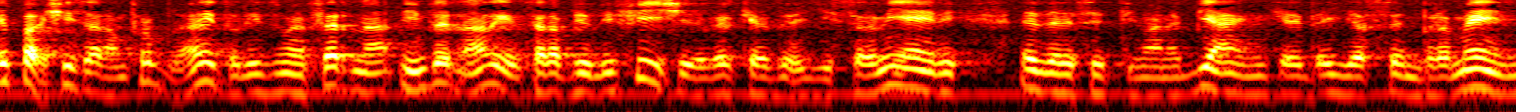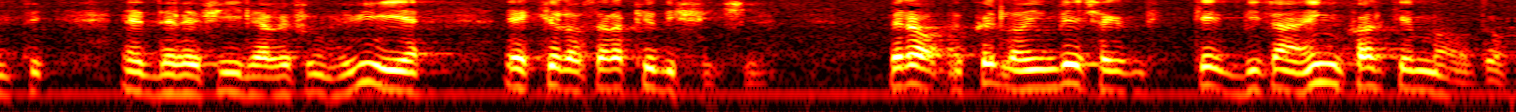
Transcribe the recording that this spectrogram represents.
e poi ci sarà un problema di turismo invernale che sarà più difficile perché degli stranieri e delle settimane bianche, degli assembramenti e delle file alle funivie e che lo sarà più difficile. Però quello invece che bisogna in qualche modo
